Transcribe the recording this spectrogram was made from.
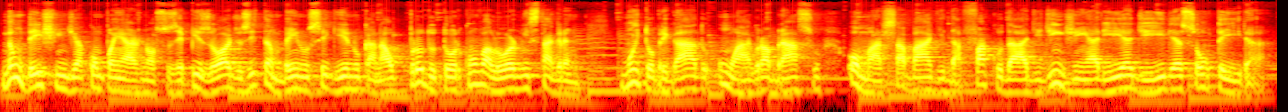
Não deixem de acompanhar nossos episódios e também nos seguir no canal Produtor com Valor no Instagram. Muito obrigado, um agro abraço, Omar Sabag, da Faculdade de Engenharia de Ilha Solteira.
